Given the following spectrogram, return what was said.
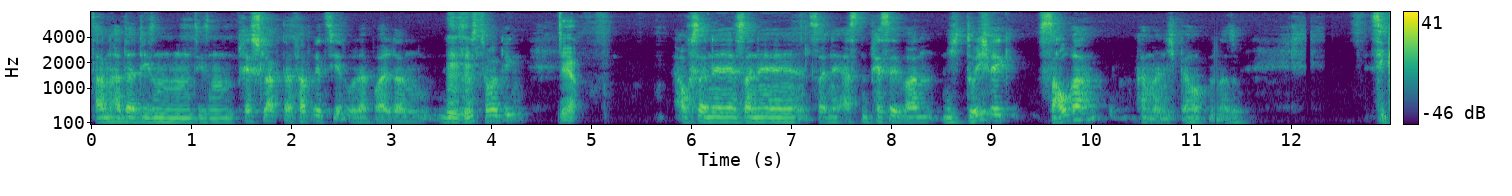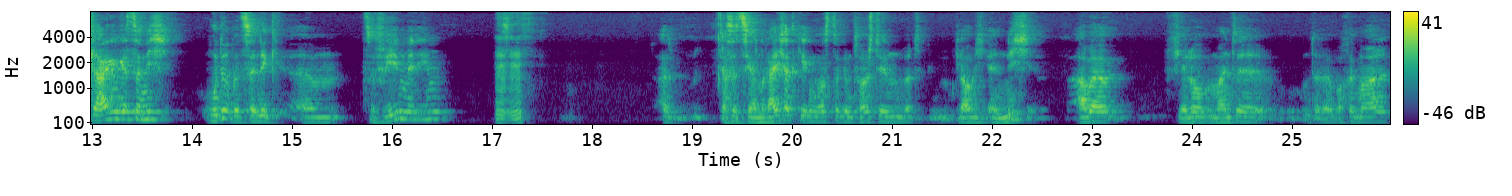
Dann hat er diesen, diesen Pressschlag da fabriziert, wo der Ball dann mhm. ins Tor ging. Ja. Auch seine, seine, seine ersten Pässe waren nicht durchweg sauber, kann man nicht behaupten. Also, sie klagen gestern nicht hundertprozentig ähm, zufrieden mit ihm. Mhm. Also, dass jetzt Jan Reichert gegen Rostock im Tor stehen wird, glaube ich eher nicht. Aber Fiello meinte unter der Woche mal,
